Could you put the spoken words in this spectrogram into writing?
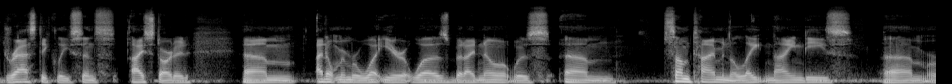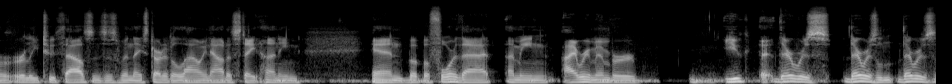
drastically since I started. Um, I don't remember what year it was, but I know it was um, sometime in the late '90s um, or early 2000s is when they started allowing out of state hunting. And but before that, I mean, I remember you uh, there was there was there was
